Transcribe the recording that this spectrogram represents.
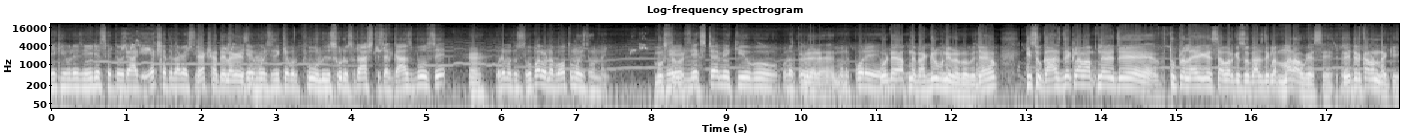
দেখি বলে যে এইটার সাথে ওইটা আগে একসাথে লাগাইছি। একসাথে লাগাইছে এটা যে কেবল ফুল ছোট ছোট আসতেছে আর গাছ বলছে হ্যাঁ। ওটার মতো ঝোপালো না বা অত মরিচ ধর নাই। বুঝতে পারছি। নেক্সট টাইমে কি হব ওটা তো মানে পরে ওটা আপনার ভাগ্যের উপর নির্ভর করবে। যাই হোক কিছু গাছ দেখলাম আপনার যে থুপড়া লেগে গেছে আবার কিছু গাছ দেখলাম মারাও গেছে। তো এটার কারণটা কি?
